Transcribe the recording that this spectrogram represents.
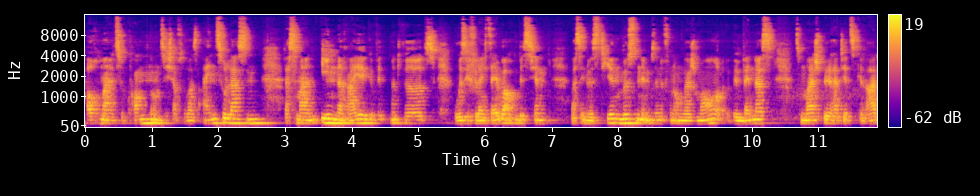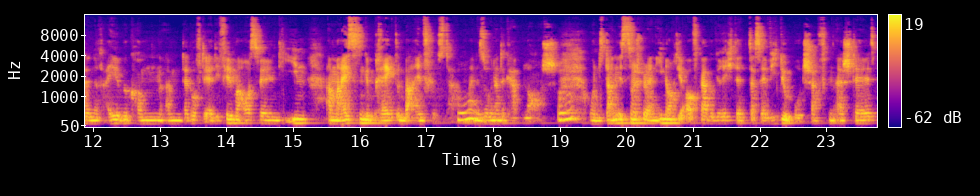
auch mal zu kommen und sich auf sowas einzulassen, dass man ihnen eine Reihe gewidmet wird, wo sie vielleicht selber auch ein bisschen was investieren müssen im Sinne von Engagement. Wim Wenders zum Beispiel hat jetzt gerade eine Reihe bekommen, ähm, da durfte er die Filme auswählen, die ihn am meisten geprägt und beeinflusst haben, mhm. eine sogenannte Carte Blanche. Mhm. Und dann ist zum Beispiel an ihn auch die Aufgabe gerichtet, dass er Videobotschaften erstellt,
